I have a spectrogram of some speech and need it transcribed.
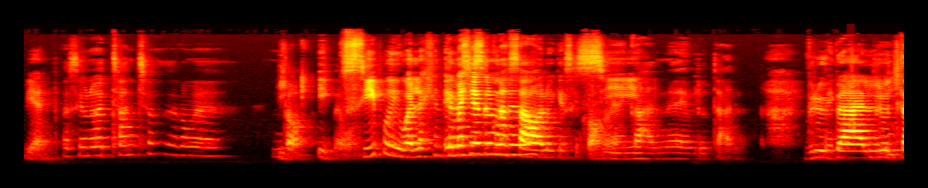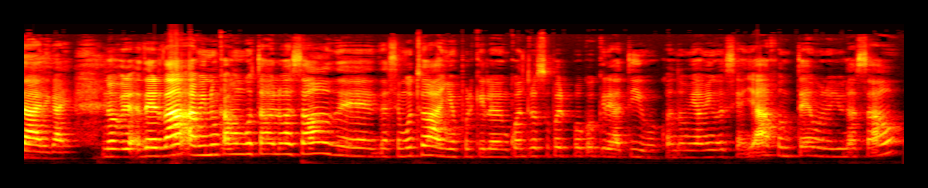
Bien. Así uno es chancho, se come Y, dos. sí, pues igual la gente... Imagínate un asado lo que se come. Sí. Carne, brutal. Brutal. Brutal, guy. No, pero de verdad, a mí nunca me han gustado los asados de, de hace muchos años porque los encuentro súper poco creativos. Cuando mis amigos decían, ya, juntémonos y un asado,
